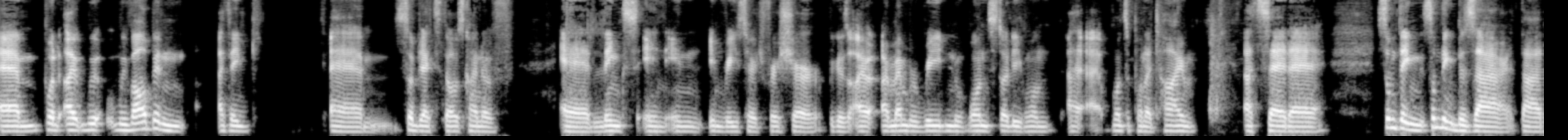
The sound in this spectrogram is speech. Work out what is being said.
Um but I we, we've all been I think um subject to those kind of uh, links in in in research for sure because I, I remember reading one study one uh, uh, once upon a time that said uh, something something bizarre that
